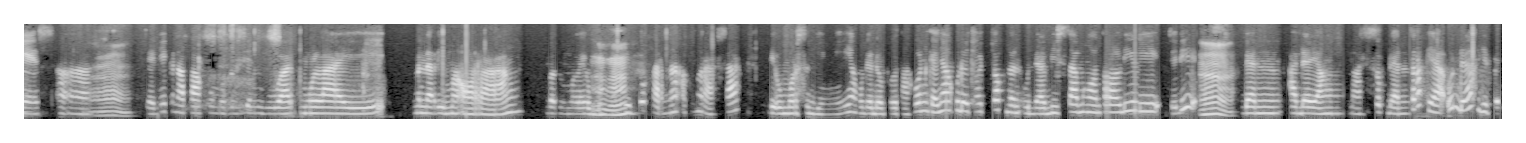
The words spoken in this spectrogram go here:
jenis. Heeh. Hmm. Jadi kenapa aku mutusin buat mulai menerima orang, baru mulai hubungan Mhm. itu karena aku ngerasa di umur segini yang udah 20 tahun kayaknya aku udah cocok dan udah bisa mengontrol diri. Jadi Hmm. dan ada yang masuk dan serak ya udah gitu.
